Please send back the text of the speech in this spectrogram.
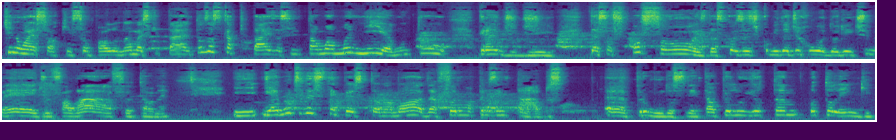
que não é só aqui em São Paulo não, mas que tá em todas as capitais, assim, tá uma mania muito grande de dessas porções, das coisas de comida de rua do Oriente Médio, falafel e tal, né? E, e aí muitos desses temperos que estão na moda foram apresentados para o mundo ocidental pelo Yotam Ottolenghi,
